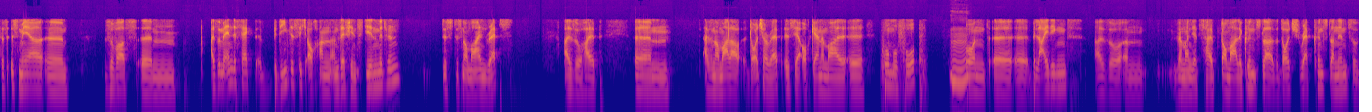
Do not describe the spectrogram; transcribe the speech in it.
Das ist mehr äh, sowas, ähm, also im Endeffekt bedient es sich auch an, an sehr vielen Stilmitteln des, des normalen Raps. Also halb, ähm, also normaler deutscher Rap ist ja auch gerne mal äh, homophob Mhm. und äh, äh, beleidigend. Also ähm, wenn man jetzt halt normale Künstler, also Deutsch-Rap-Künstler nimmt, so,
